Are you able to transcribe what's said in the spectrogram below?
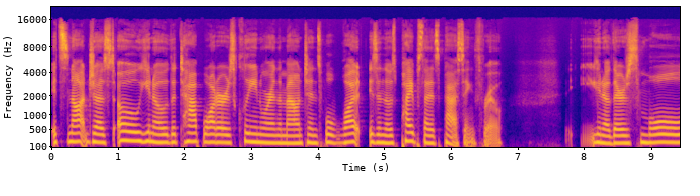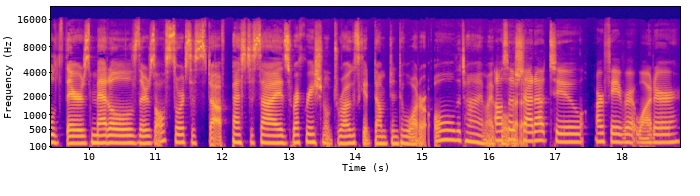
It's not just, oh, you know, the tap water is clean. We're in the mountains. Well, what is in those pipes that it's passing through? You know, there's mold, there's metals, there's all sorts of stuff. Pesticides, recreational drugs get dumped into water all the time. I Also, that up. shout out to our favorite water.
